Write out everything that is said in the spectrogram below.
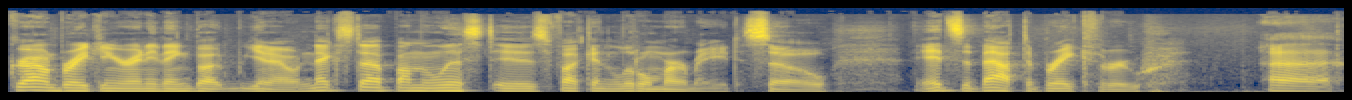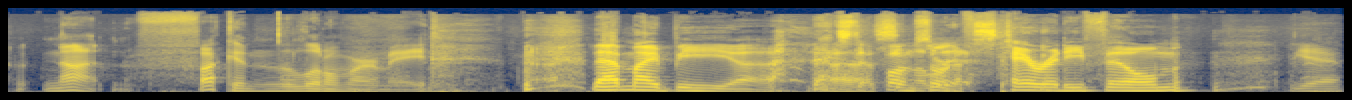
groundbreaking or anything. But, you know, next up on the list is fucking Little Mermaid. So it's about to break through. uh, not fucking the Little Mermaid. That might be uh, uh, some sort list. of parody film. yeah.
